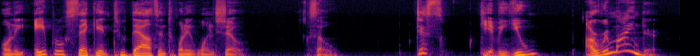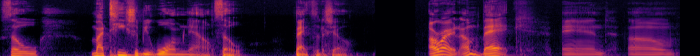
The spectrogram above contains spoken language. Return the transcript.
on the April 2nd, 2021 show. So, just giving you a reminder. So, my tea should be warm now. So, back to the show. All right, I'm back, and um,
